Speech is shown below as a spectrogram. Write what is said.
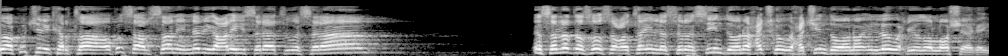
waa ku jiri kartaa oo ku saabsan in nebiga calayhi salaatu wasalaam in sannadda soo socota in la solonsiin doono xajka uu xajin doono in loo waxyoodoo loo sheegay.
